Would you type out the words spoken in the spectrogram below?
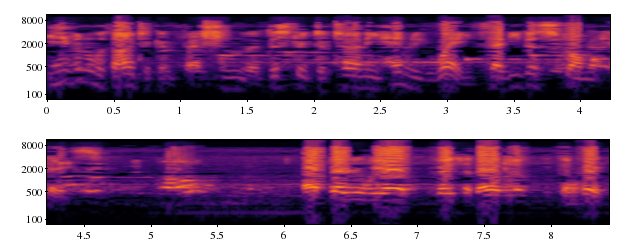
Even without a confession, the district attorney Henry Wade said he'd a strong case. I figure we have sufficient evidence to convict.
